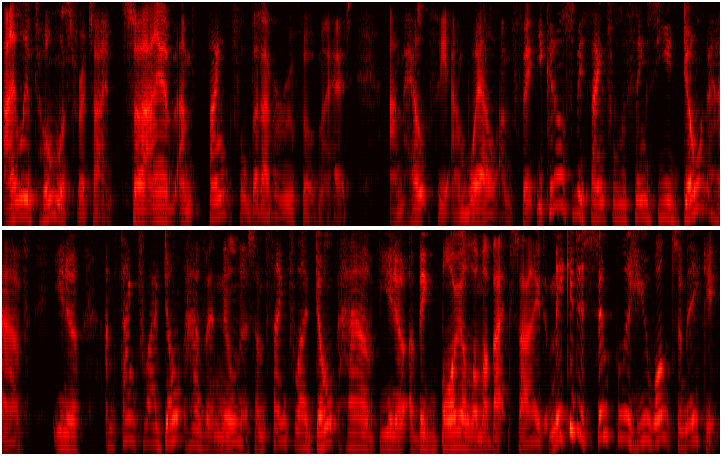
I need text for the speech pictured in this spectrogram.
I lived homeless for a time. So I have, I'm thankful that I have a roof over my head. I'm healthy, I'm well, I'm fit. You can also be thankful for the things you don't have. You know, I'm thankful I don't have an illness. I'm thankful I don't have, you know, a big boil on my backside. Make it as simple as you want to make it.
